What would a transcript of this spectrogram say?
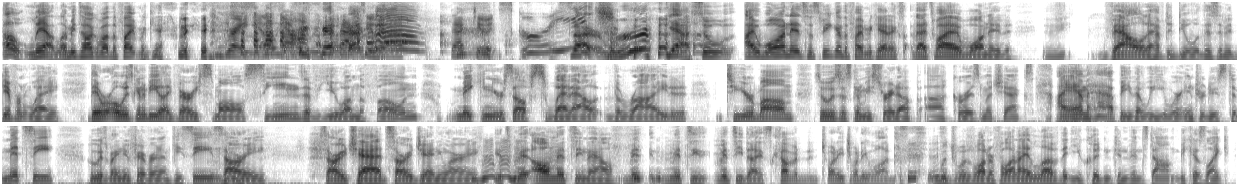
Oh, yeah, let me talk about the fight mechanic. Right. Yeah. sorry, we Back to forgot. it. Back to it. Scream. Sorry. yeah, so I wanted so speaking of the fight mechanics, that's why I wanted Val to have to deal with this in a different way. They were always going to be like very small scenes of you on the phone making yourself sweat out the ride to your mom. So it was just going to be straight up uh, charisma checks. I am happy that we were introduced to Mitzi, who is my new favorite NPC. Mhm. Sorry. Sorry, Chad. Sorry, January. It's all Mitzi now. Mitzi, Mitzi dice coming in 2021 which was wonderful. And I love that you couldn't convince Dom because, like,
